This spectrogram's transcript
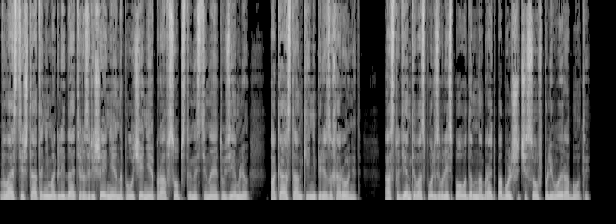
Власти штата не могли дать разрешение на получение прав собственности на эту землю, пока останки не перезахоронят, а студенты воспользовались поводом набрать побольше часов полевой работы.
